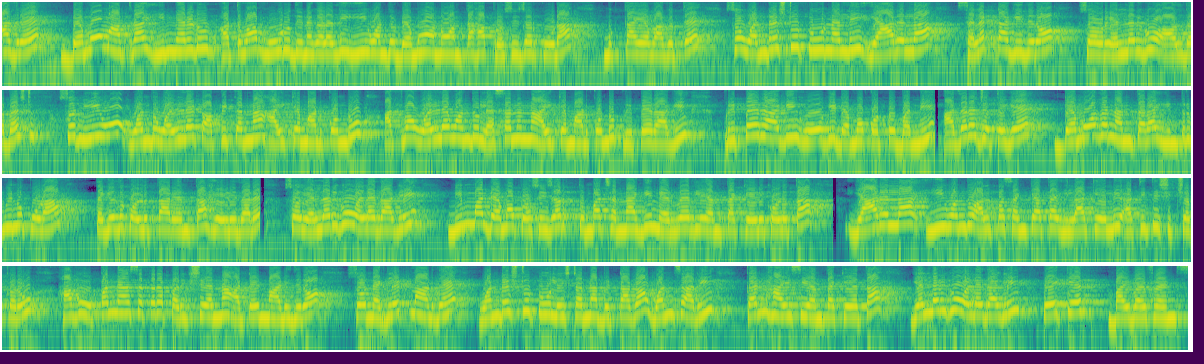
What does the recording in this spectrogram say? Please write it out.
ಆದರೆ ಡೆಮೋ ಮಾತ್ರ ಇನ್ನೆರಡು ಅಥವಾ ಮೂರು ದಿನಗಳಲ್ಲಿ ಈ ಒಂದು ಡೆಮೋ ಅನ್ನುವಂತಹ ಪ್ರೊಸೀಜರ್ ಕೂಡ ಮುಕ್ತಾಯವಾಗುತ್ತೆ. ಸೊ ಒಂದಷ್ಟು ಟೂನಲ್ಲಿ ಯಾರೆಲ್ಲ ಸೆಲೆಕ್ಟ್ ಆಗಿದ್ದೀರೋ ಸೊ ಅವರೆಲ್ಲರಿಗೂ ಆಲ್ ದ ಬೆಸ್ಟ್ ಸೊ ನೀವು ಒಂದು ಒಳ್ಳೆ ಟಾಪಿಕನ್ನು ಆಯ್ಕೆ ಮಾಡಿಕೊಂಡು ಅಥವಾ ಒಳ್ಳೆ ಒಂದು ಲೆಸನನ್ನು ಆಯ್ಕೆ ಮಾಡಿಕೊಂಡು ಪ್ರಿಪೇರ್ ಆಗಿ ಪ್ರಿಪೇರ್ ಆಗಿ ಹೋಗಿ ಡೆಮೋ ಕೊಟ್ಟು ಬನ್ನಿ. ಅದರ ಜೊತೆಗೆ ಡೆಮೋದ ನಂತರ ಇಂಟರ್ವ್ಯೂನು ಕೂಡ ತೆಗೆದುಕೊಳ್ಳುತ್ತಾರೆ ಅಂತ ಹೇಳಿದ್ದಾರೆ. ಸೊ ಎಲ್ಲರಿಗೂ ಒಳ್ಳೇದಾಗ್ಲಿ. ನಿಮ್ಮ ಡೆಮೋ ಪ್ರೊಸೀಜರ್ ತುಂಬಾ ಚೆನ್ನಾಗಿ ನೆರವೇರಲಿ ಅಂತ ಕೇಳಿಕೊಳ್ಳುತ್ತಾ, ಯಾರೆಲ್ಲ ಈ ಒಂದು ಅಲ್ಪಸಂಖ್ಯಾತ ಇಲಾಖೆಯಲ್ಲಿ ಅತಿಥಿ ಶಿಕ್ಷಕರು ಹಾಗೂ ಉಪನ್ಯಾಸಕರ ಪರೀಕ್ಷೆಯನ್ನ ಅಟೆಂಡ್ ಮಾಡಿದಿರೋ ಸೊ ನೆಗ್ಲೆಕ್ಟ್ ಮಾಡದೆ ಒಂದಷ್ಟು ಟೂ ಲಿಸ್ಟ್ ಅನ್ನ ಬಿಟ್ಟಾಗ ಒಂದ್ಸಾರಿ ಕಣ್ ಹಾಯಿಸಿ ಅಂತ ಕೇಳ್ತಾ, ಎಲ್ಲರಿಗೂ ಒಳ್ಳೇದಾಗ್ಲಿ. Take care bye bye friends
